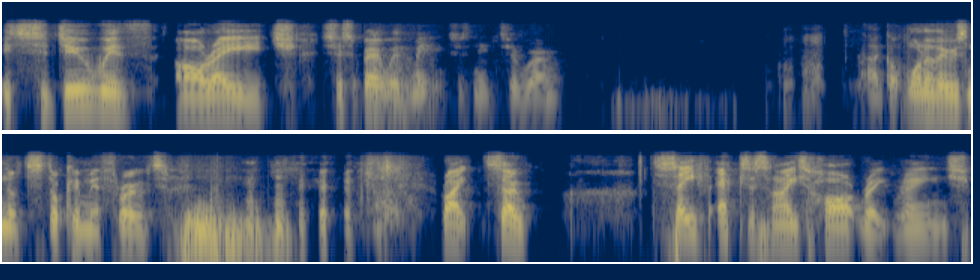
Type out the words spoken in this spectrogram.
it's to do with our age. Just bear with me, just need to um, I got one of those nuts stuck in my throat. right, so safe exercise heart rate range.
